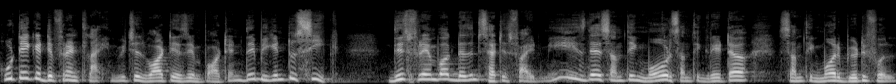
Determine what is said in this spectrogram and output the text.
who take a different line, which is what is important. They begin to seek. This framework doesn't satisfy me. Is there something more, something greater, something more beautiful?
